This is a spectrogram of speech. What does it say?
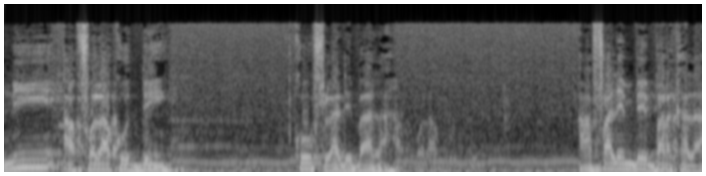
ni a fɔla ko den ko fila de b'a la a falen bɛ barika la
